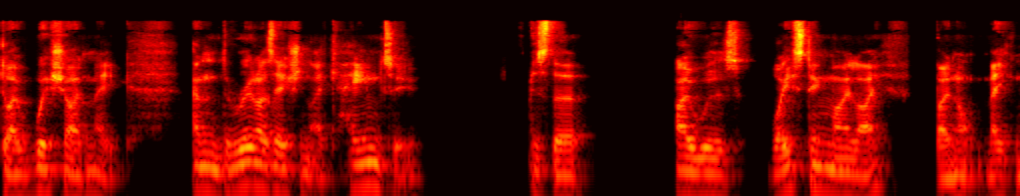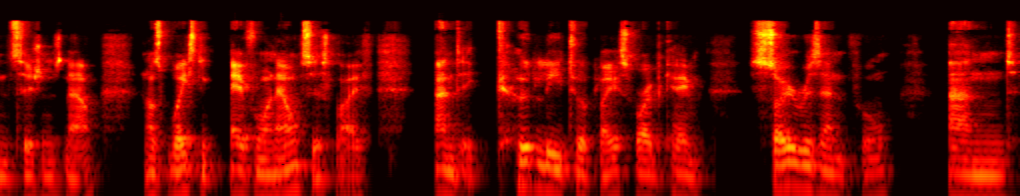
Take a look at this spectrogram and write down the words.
do I wish I'd make? And the realization that I came to is that I was wasting my life by not making decisions now, and I was wasting everyone else's life. And it could lead to a place where I became so resentful and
